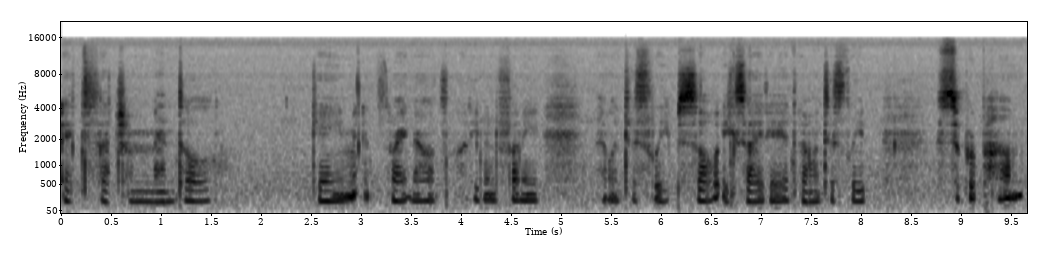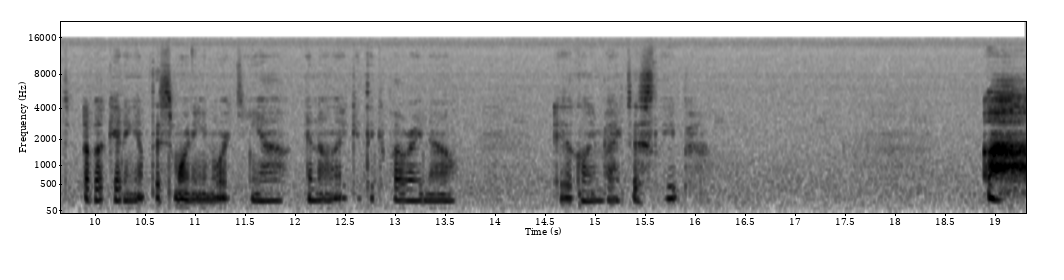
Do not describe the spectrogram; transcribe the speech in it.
It's such a mental game. It's right now it's not even funny. I went to sleep so excited. I went to sleep super pumped about getting up this morning and working out and all I can think about right now is going back to sleep.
